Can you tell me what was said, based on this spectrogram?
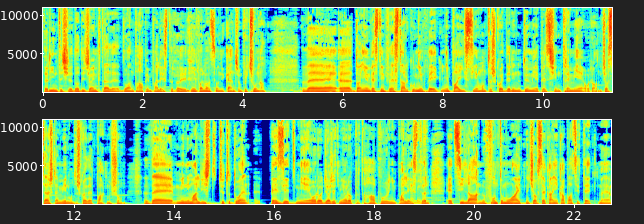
të rinjtë që do dëgjojnë këtë dhe duan të hapin palestër, do jetë një informacion i këndshëm për çunat. Dhe e, do një investim fillestar ku një vegël, një pajisje mund të shkojë deri në 2500-3000 euro, në qoftë se është e mirë mund të shkojë edhe pak më shumë. Dhe minimalisht ty të duhen 50.000 euro, 60.000 euro për të hapur një palestër, e cila në fund të muajit, në qoftë se ka një kapacitet me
